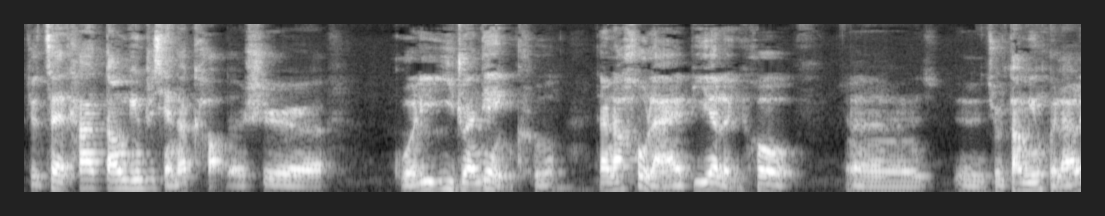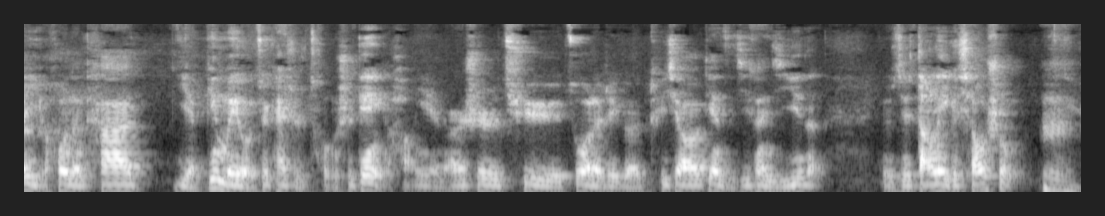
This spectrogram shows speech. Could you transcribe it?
就在他当兵之前，他考的是国立艺专电影科，但是他后来毕业了以后，嗯呃，就当兵回来了以后呢，他也并没有最开始从事电影行业，而是去做了这个推销电子计算机的，就就当了一个销售。嗯，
